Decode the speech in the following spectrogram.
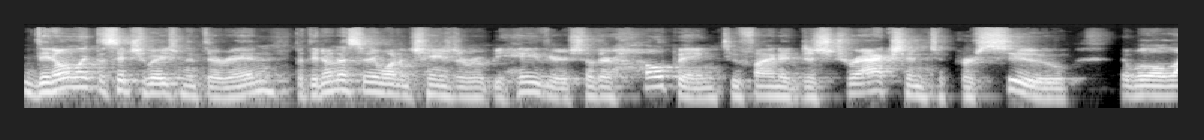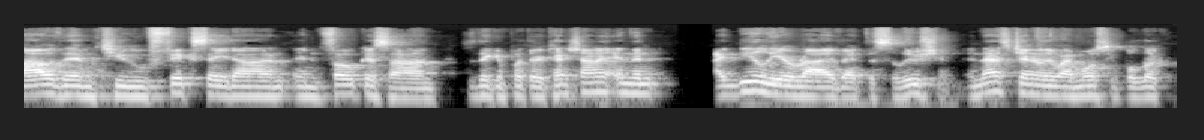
they don't like the situation that they're in, but they don't necessarily want to change their root behavior. So they're hoping to find a distraction to pursue that will allow them to fixate on and focus on so they can put their attention on it and then ideally arrive at the solution. And that's generally why most people look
